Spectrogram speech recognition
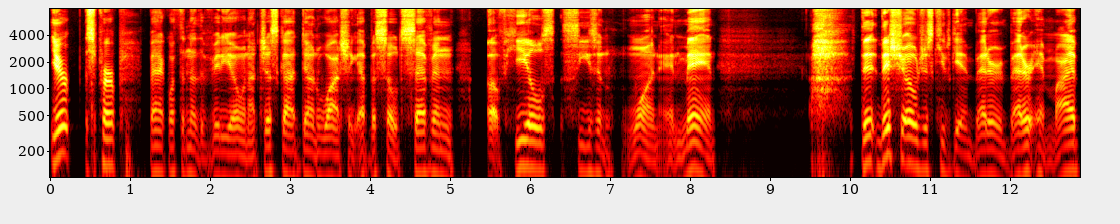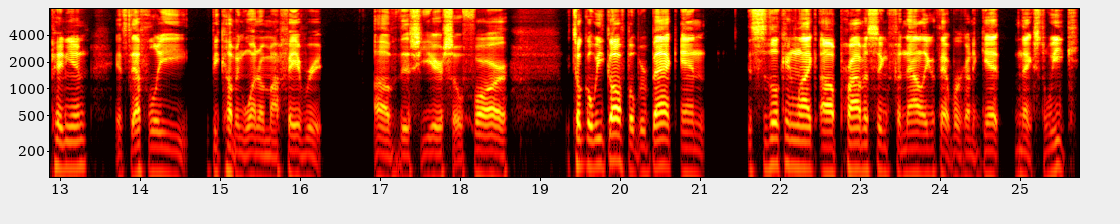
You're Purp back with another video, and I just got done watching episode 7 of Heels Season 1. And man, this show just keeps getting better and better, in my opinion. It's definitely becoming one of my favorite of this year so far. We took a week off, but we're back, and it's looking like a promising finale that we're going to get next week.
